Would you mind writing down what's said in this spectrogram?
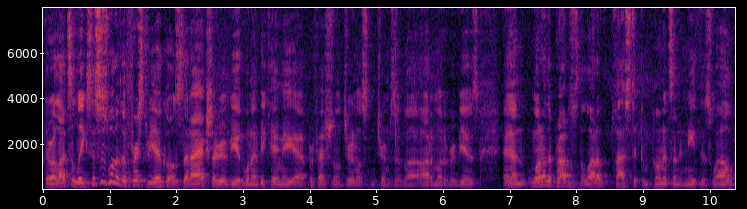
There were lots of leaks. This is one of the first vehicles that I actually reviewed when I became a uh, professional journalist in terms of uh, automotive reviews. And one of the problems was a lot of plastic components underneath as well.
